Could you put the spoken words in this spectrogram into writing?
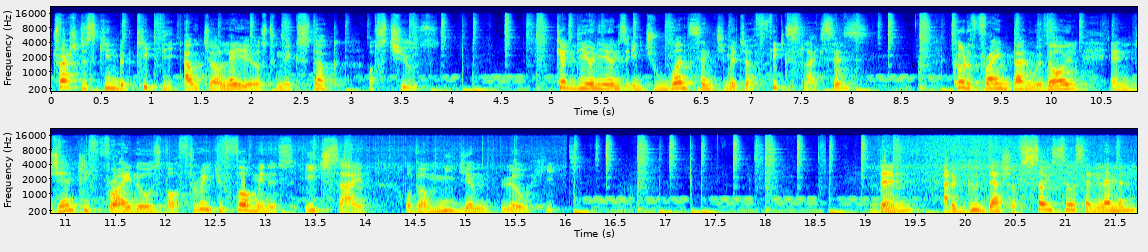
trash the skin but keep the outer layers to make stock or stews. Cut the onions into 1 cm thick slices, Coat a frying pan with oil and gently fry those for 3 to 4 minutes each side over medium-low heat. Then add a good dash of soy sauce and lemon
